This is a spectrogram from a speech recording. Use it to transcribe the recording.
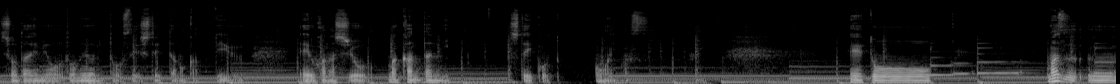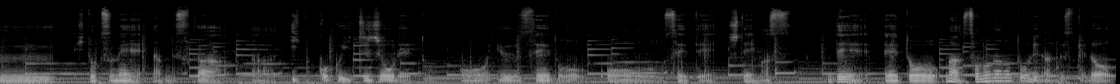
諸大名をどのように統制していったのかっていう、えー、お話を、まあ、簡単にしていこうと思います。えっ、ー、とまず1つ目なんですが一国一条例という制度を制定しています。で、えーとまあ、その名の通りなんですけど、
